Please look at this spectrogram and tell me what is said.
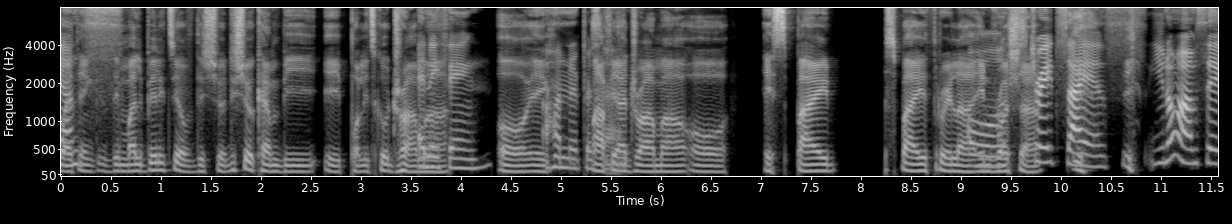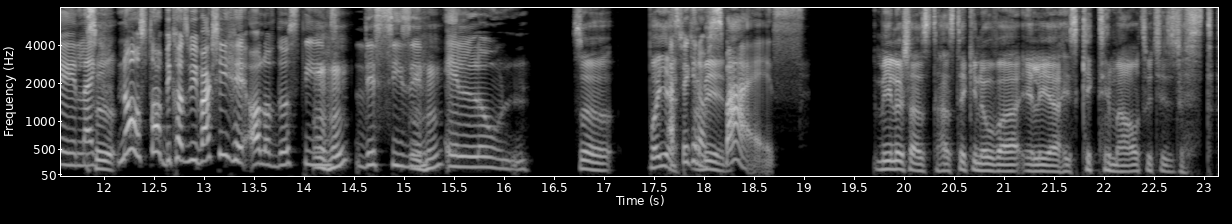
show. I think is the malleability of this show. This show can be a political drama Anything. or a 100%. mafia drama or a spy spy thriller in Russia. Straight science. you know what I'm saying? Like, So- no, stop, because we've actually hit all of those themes Mhm. this season alone. So, but yeah, and speaking I of mean, spies, Milosh has has taken over Ilya. He's kicked him out, which is just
